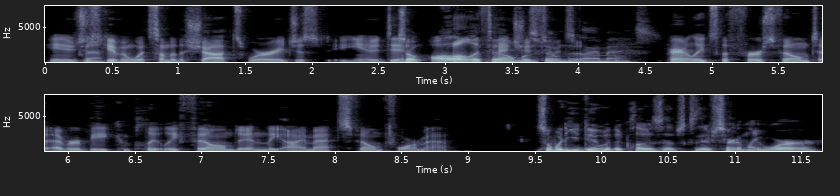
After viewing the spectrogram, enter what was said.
You know, just Yeah. given what some of the shots were, it just you know it didn't. So all the film was filmed in. IMAX. Apparently, it's the first film to ever be completely filmed in the IMAX film format. So what do you do with the close-ups? Because there certainly were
